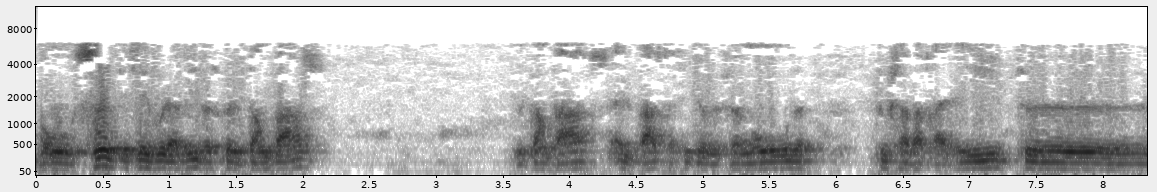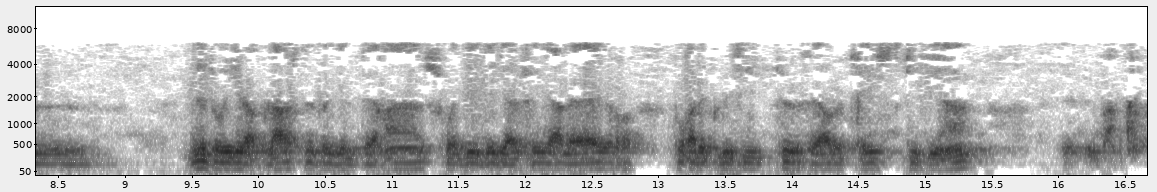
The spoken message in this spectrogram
Bon, simplifiez-vous la vie parce que le temps passe. Le temps passe, elle passe, la figure de ce monde, tout ça va très vite. Euh, nettoyez la place, nettoyez le terrain, soyez dégagés, allègres, pour aller plus vite vers le Christ qui vient. À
